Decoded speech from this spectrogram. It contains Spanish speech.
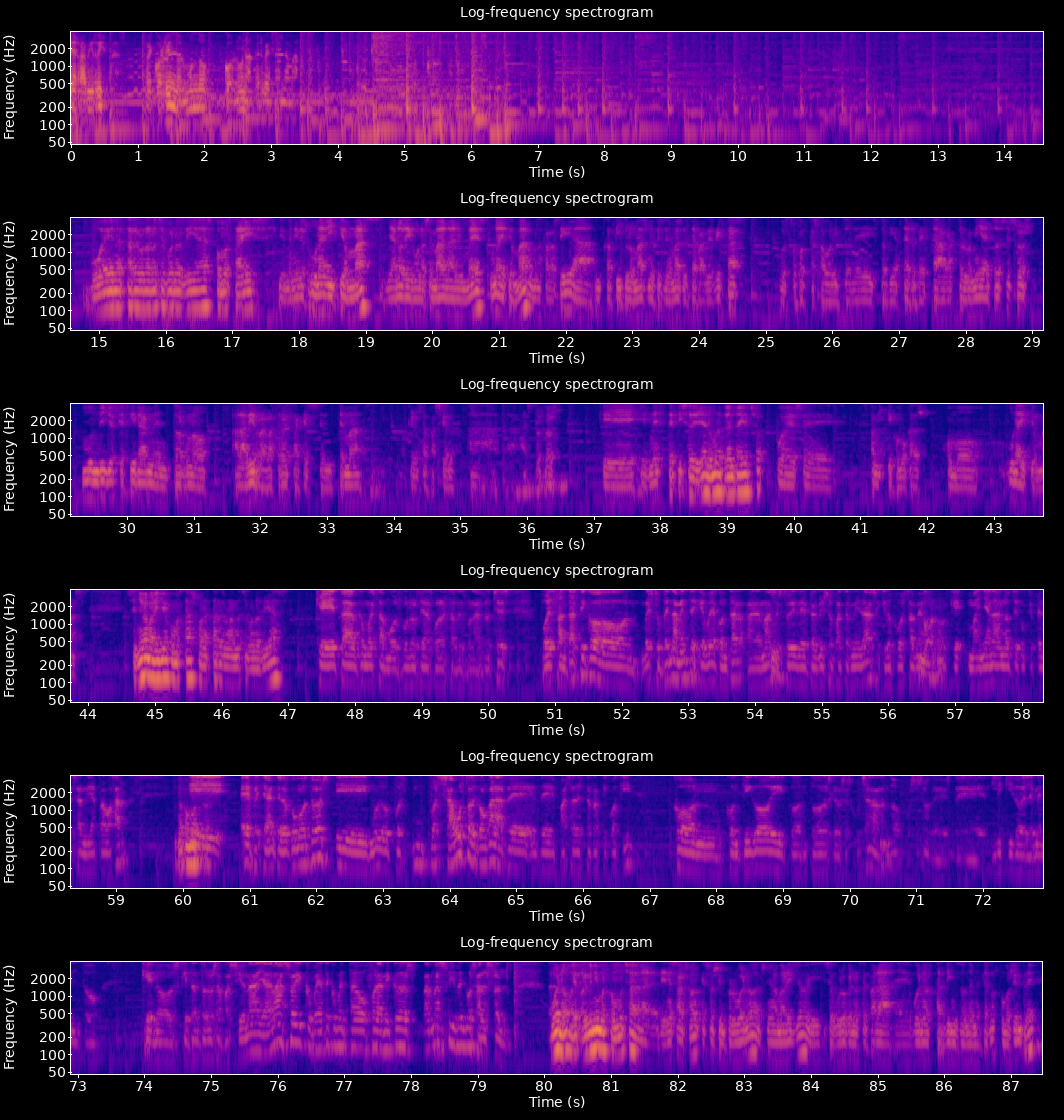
Terrabirristas, recorriendo el mundo con una cerveza en la mano. Buenas tardes, buenas noches, buenos días, ¿cómo estáis? Bienvenidos a una edición más, ya no digo una semana ni un mes, una edición más, vamos a dejarlo así, a un capítulo más, un episodio más de Terrabirristas, vuestro podcast favorito de historia, cerveza, gastronomía y todos esos mundillos que giran en torno a la birra, a la cerveza, que es el tema que nos apasiona a, estos dos. Que en este episodio ya número 38, pues eh, estamos aquí convocados como una edición más. Señor Amarillo, ¿cómo estás? Buenas tardes, buenas noches, buenos días. ¿Qué tal? ¿Cómo estamos? Buenos días, buenas tardes, buenas noches. Pues fantástico, estupendamente, ¿qué voy a contar? Además estoy de permiso de paternidad, así que no puedo estar mejor Bueno. porque mañana no tengo que pensar ni a trabajar. No como y efectivamente no como otros y muy, pues, pues a gusto y con ganas de, de pasar este ratico aquí con, contigo y con todos los que nos escuchan hablando pues eso de este líquido elemento que nos que tanto nos apasiona y además hoy como ya te he comentado fuera de micros además hoy vengo salsón Bueno, hoy, hoy venimos con mucha. eh, Viene Sansón, que eso siempre es bueno, el señor Amarillo, y seguro que nos depara eh, buenos jardines donde meternos, como siempre.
